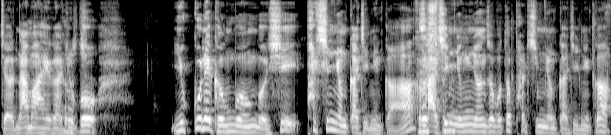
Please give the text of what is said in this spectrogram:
저 남하해가지고 그렇죠. 육군에 근무한 것이 80년까지니까 그렇습니다. 46년서부터 80년까지니까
